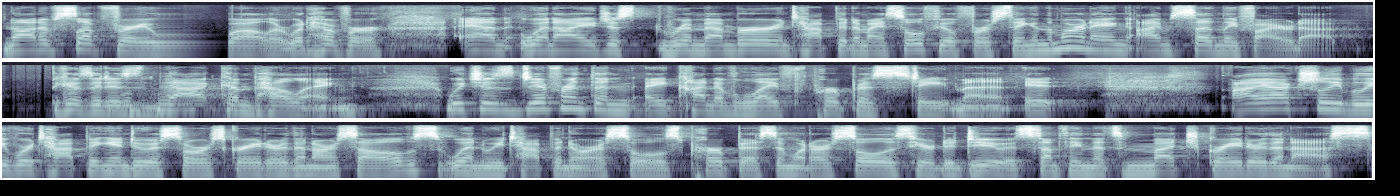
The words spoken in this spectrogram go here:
not have slept very well or whatever. And when I just remember and tap into my soul fuel first thing in the morning, I'm suddenly fired up because it is mm-hmm. that compelling, which is different than a kind of life purpose statement. It I actually believe we're tapping into a source greater than ourselves when we tap into our soul's purpose and what our soul is here to do. It's something that's much greater than us.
